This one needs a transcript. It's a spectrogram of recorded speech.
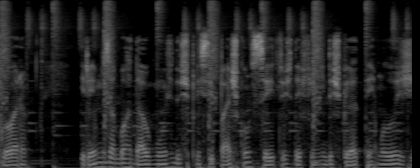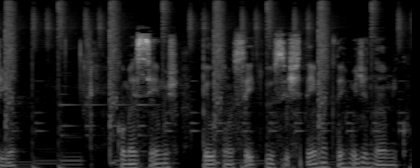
Agora, iremos abordar alguns dos principais conceitos definidos pela termologia. Comecemos pelo conceito do sistema termodinâmico,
